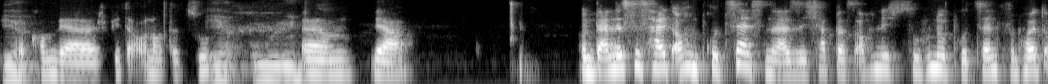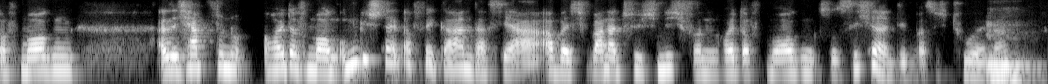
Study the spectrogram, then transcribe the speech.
Ja. Da kommen wir ja später auch noch dazu. Ja, unbedingt. Ähm, ja. Und dann ist es halt auch ein Prozess. Ne? Also ich habe das auch nicht zu 100 Prozent von heute auf morgen. Also ich habe von heute auf morgen umgestellt auf vegan, das ja, aber ich war natürlich nicht von heute auf morgen so sicher in dem, was ich tue. Ne? Mm,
